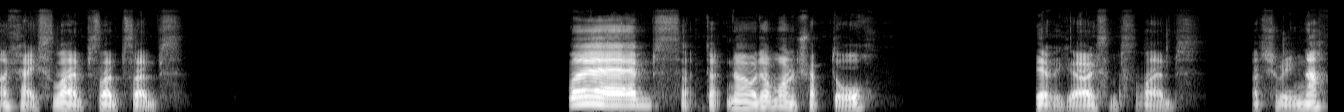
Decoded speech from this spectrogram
Okay, slabs, slabs, slabs. Slabs! I don't, no, I don't want a trapdoor. There we go, some slabs. That should be enough.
